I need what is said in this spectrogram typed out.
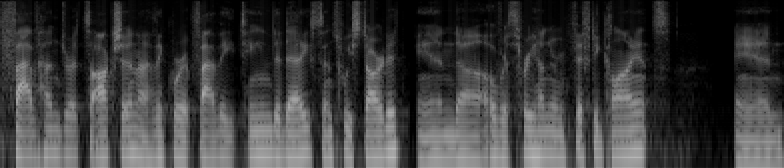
500th auction. I think we're at 518 today since we started, and uh, over 350 clients, and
